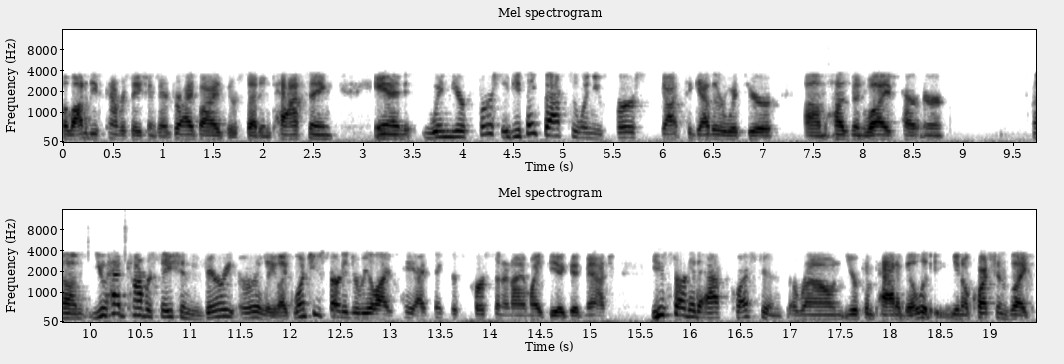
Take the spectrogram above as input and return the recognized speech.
a lot of these conversations are drive-bys; they're said in passing. And when you're first, if you think back to when you first got together with your um, husband, wife, partner, um, you had conversations very early. Like once you started to realize, hey, I think this person and I might be a good match, you started to ask questions around your compatibility. You know, questions like,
